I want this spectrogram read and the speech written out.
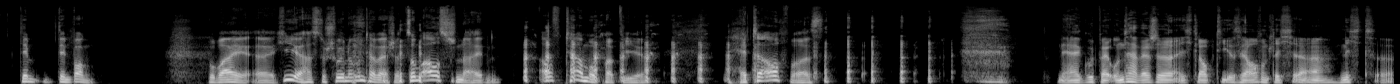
den, den Bon. Wobei, äh, hier hast du schöne Unterwäsche zum Ausschneiden. Auf Thermopapier. Hätte auch was. Naja, gut, bei Unterwäsche, ich glaube, die ist ja hoffentlich äh, nicht, äh,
